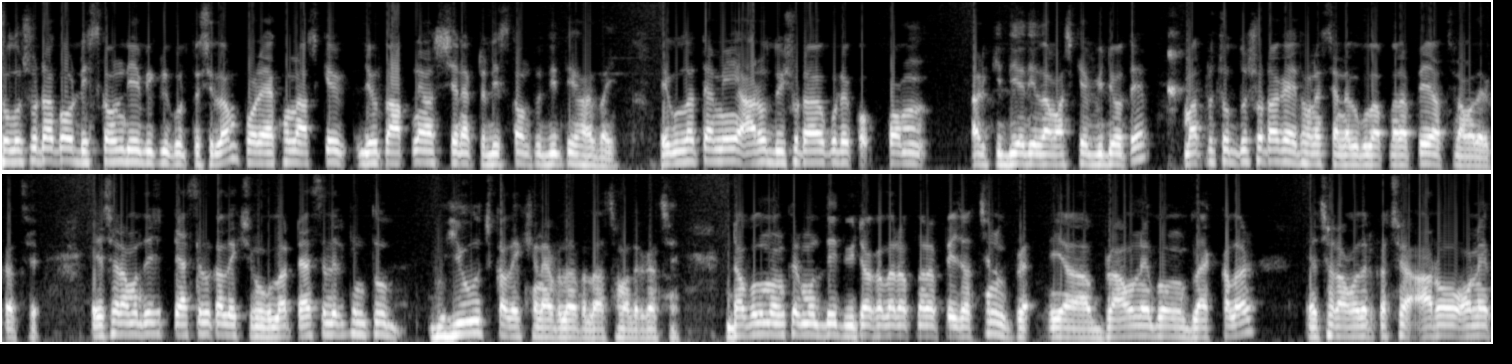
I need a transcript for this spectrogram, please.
ষোলোশো টাকাও ডিসকাউন্ট দিয়ে বিক্রি করতেছিলাম। পরে এখন আজকে যেহেতু আপনি আসছেন, একটা ডিসকাউন্ট তো দিতে হয় ভাই। এগুলাতে আমি আরও দুইশো টাকা করে কম আর কি দিয়ে দিলাম আজকে ভিডিওতে। মাত্র চোদ্দশো টাকা এই ধরনের চ্যানেলগুলো আপনারা পেয়ে যাচ্ছেন আমাদের কাছে। এছাড়া আমাদের ট্যাসেল কালেকশনগুলো ট্যাসেলের কিন্তু হিউজ কালেকশন অ্যাভেলেবেল আছে আমাদের কাছে। ডাবল মঙ্কের মধ্যে দুইটা কালার আপনারা পেয়ে যাচ্ছেন ব্রাউন এবং ব্ল্যাক কালার এছাড়া আমাদের কাছে আরও অনেক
